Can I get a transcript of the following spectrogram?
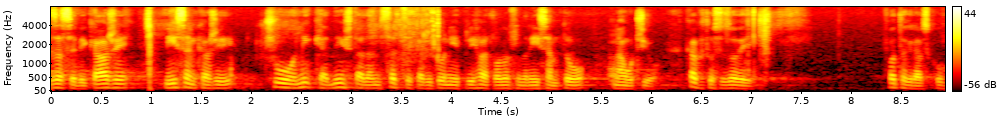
za sebi kaže, nisam, kaže, čuo nikad ništa da mi srce, kaže, to nije prihvatilo, odnosno da nisam to naučio. Kako to se zove? Fotografsku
